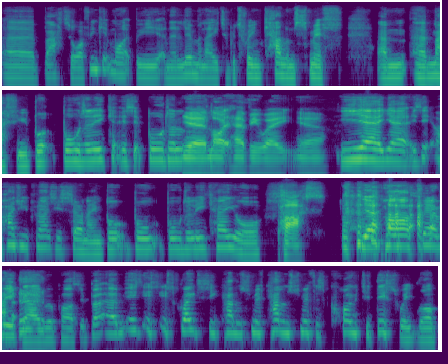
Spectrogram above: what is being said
uh, battle. I think it might be an eliminator between Callum Smith and uh, Matthew Borderly. Is it Border? Yeah, light heavyweight. Yeah, yeah, yeah. Is it? How do you pronounce his surname? Bo- Bo- Borderly or? pass. yeah, pass. There we go. We'll pass it. But um, it, it's it's great to see Callum Smith. Callum Smith has quoted this week, Rob.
